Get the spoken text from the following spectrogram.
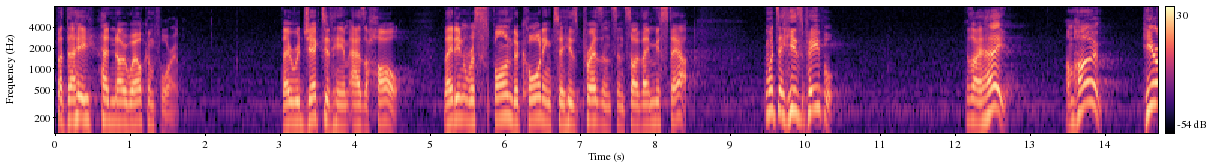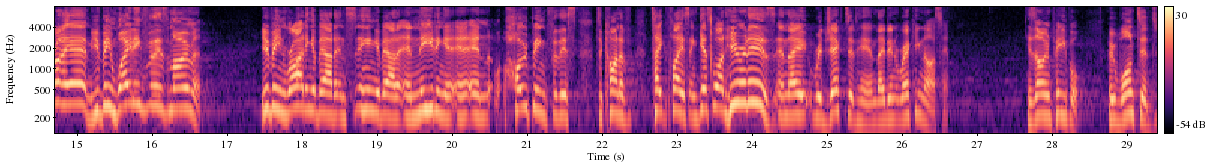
but they had no welcome for him. They rejected him as a whole. They didn't respond according to his presence, and so they missed out. He went to his people. He's like, hey, I'm home. Here I am. You've been waiting for this moment. You've been writing about it and singing about it and needing it and, and, hoping for this to kind of take place. And guess what? Here it is. And they rejected him. They didn't recognize him. His own people who wanted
